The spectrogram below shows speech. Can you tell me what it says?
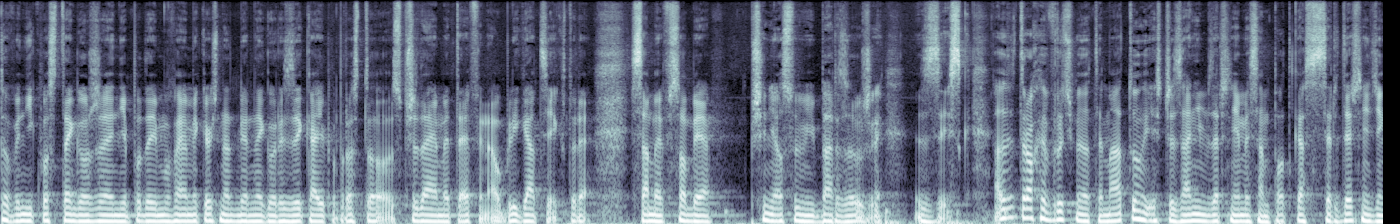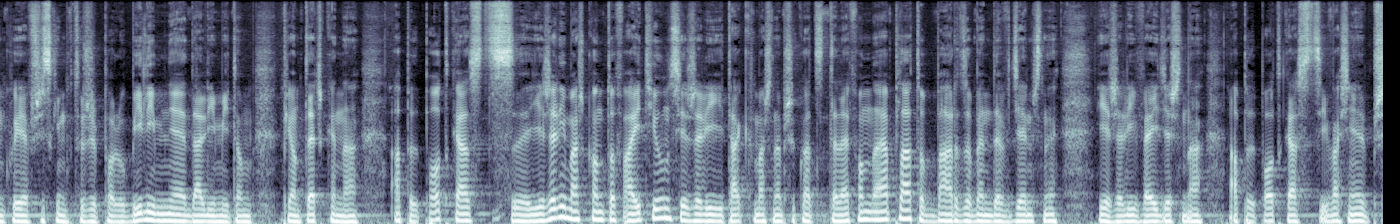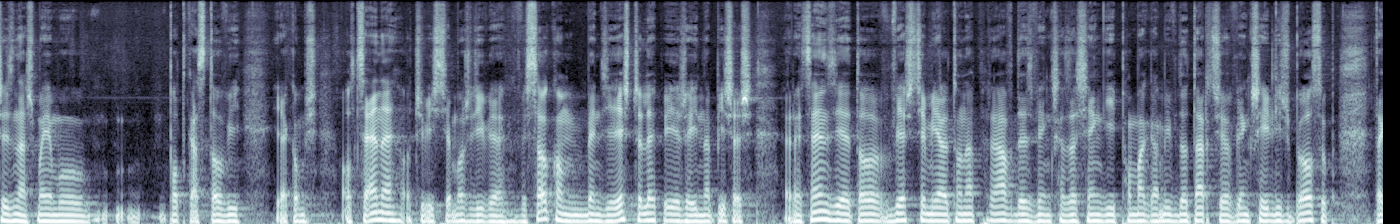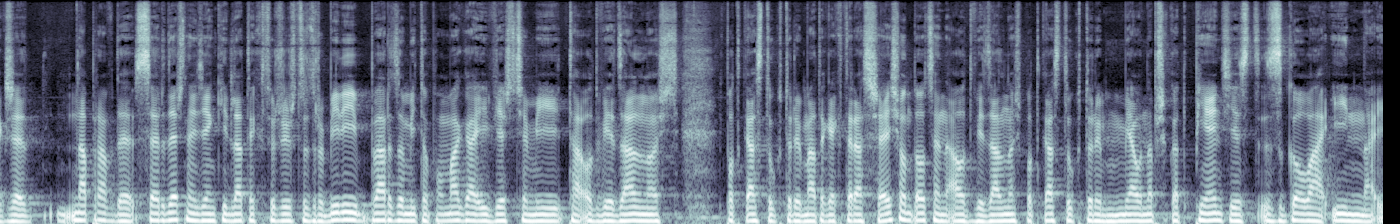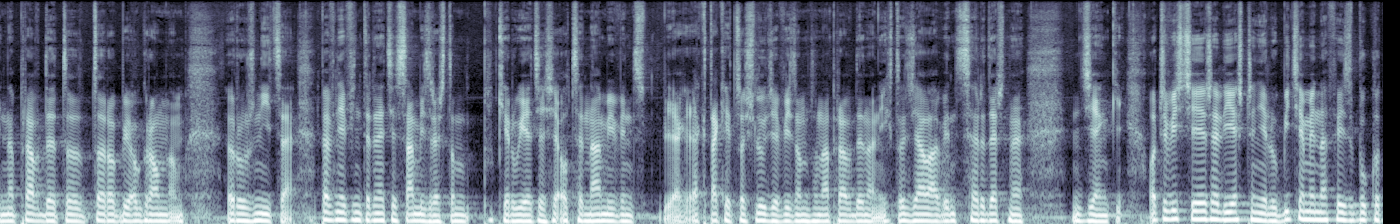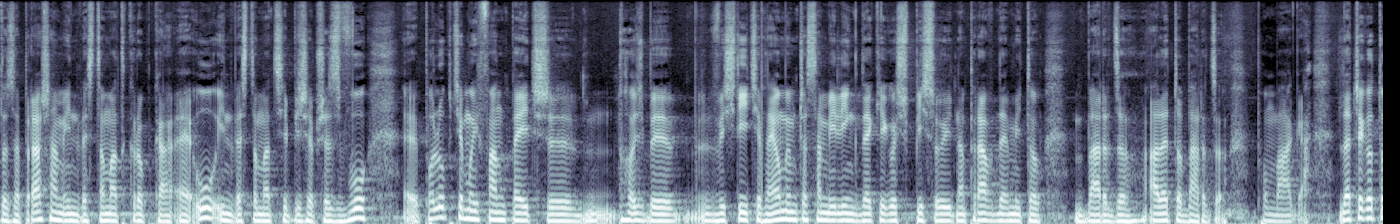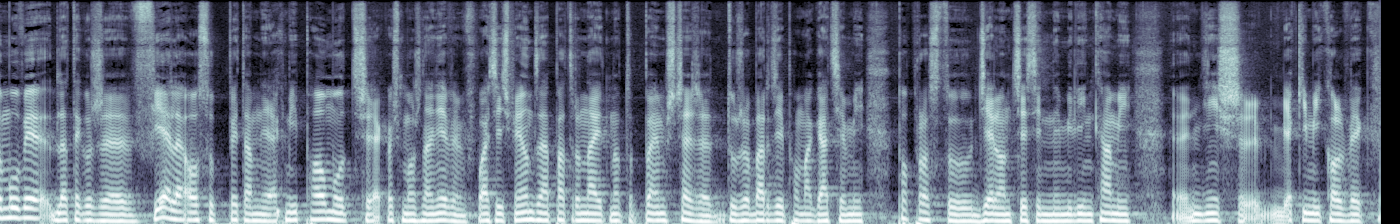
To wynikło z tego, że nie podejmowałem jakiegoś nadmiernego ryzyka i po prostu sprzedałem ETF-y na obligacje, które same w sobie przyniosły mi bardzo duży zysk. Ale trochę wróćmy do tematu. Jeszcze zanim zaczniemy sam podcast, serdecznie dziękuję wszystkim, którzy polubili mnie, dali mi tą piąteczkę na Apple Podcasts. Jeżeli masz konto w iTunes, jeżeli tak masz na przykład telefon na Apple, to bardzo będę wdzięczny, jeżeli wejdziesz na Apple Podcasts i właśnie przyznasz mojemu podcastowi jakąś ocenę, oczywiście możliwie wysoką. Będzie jeszcze lepiej, jeżeli napiszesz recenzję, to wierzcie mi, ale to na naprawdę zwiększa zasięgi i pomaga mi w dotarciu do większej liczby osób. Także naprawdę serdeczne dzięki dla tych, którzy już to zrobili. Bardzo mi to pomaga i wierzcie mi, ta odwiedzalność podcastu, który ma tak jak teraz 60 ocen, a odwiedzalność podcastu, który miał na przykład 5 jest zgoła inna i naprawdę to, to robi ogromną różnicę. Pewnie w internecie sami zresztą kierujecie się ocenami, więc jak, jak takie coś ludzie widzą, to naprawdę na nich to działa, więc serdeczne dzięki. Oczywiście, jeżeli jeszcze nie lubicie mnie na Facebooku, to zapraszam inwestomat.eu, inwestomat się pisze przez W. Polubcie mój fanpage, e, choćby wyślijcie znajomym czasami link do jakiegoś wpisu i naprawdę mi to bardzo, ale to bardzo pomaga. Dlaczego to mówię? Dlatego, że wiele osób pyta mnie, jak mi pomóc, czy jakoś można, nie wiem, wpłacić pieniądze na Patronite, no to powiem szczerze, dużo bardziej pomagacie mi po prostu dzieląc się z innymi linkami e, niż e, jakimikolwiek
